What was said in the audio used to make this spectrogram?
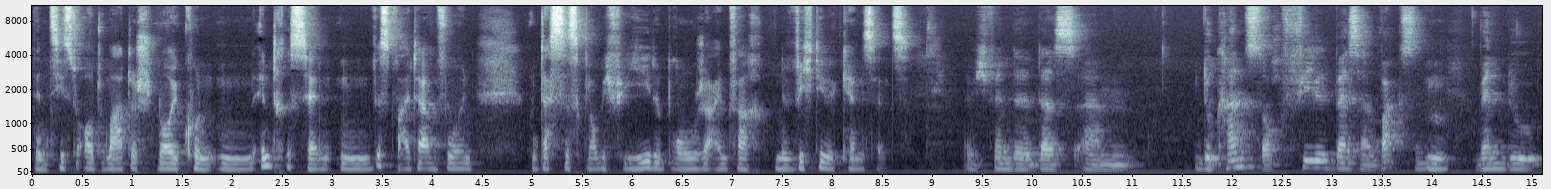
dann ziehst du automatisch Neukunden, Interessenten, wirst weiterempfohlen. Und das ist, glaube ich, für jede Branche einfach eine wichtige Kennsense. Ich finde, dass ähm, du kannst doch viel besser wachsen, mhm. wenn du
